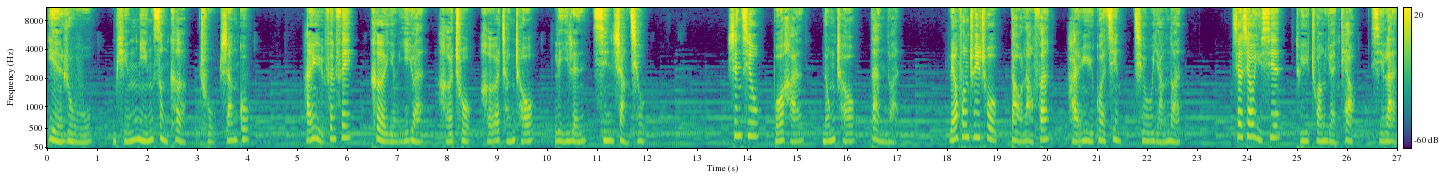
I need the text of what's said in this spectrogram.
夜入吴，平明送客楚山孤。寒雨纷飞，客影已远，何处何成愁？离人心上秋。深秋薄寒，浓稠淡暖，凉风吹处稻浪翻，寒雨过境秋阳暖。潇潇雨歇，推窗远眺，习览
